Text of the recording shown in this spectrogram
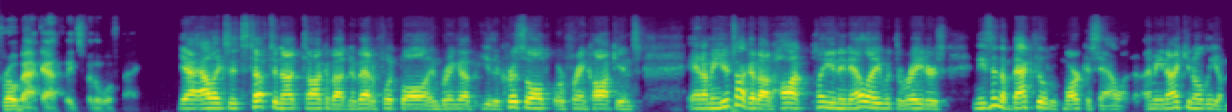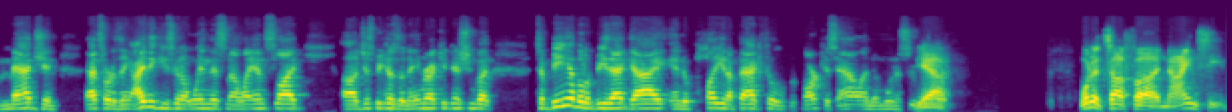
throwback athletes for the Wolfpack. Yeah, Alex, it's tough to not talk about Nevada football and bring up either Chris Ault or Frank Hawkins. And I mean, you're talking about Hawk playing in LA with the Raiders, and he's in the backfield with Marcus Allen. I mean, I can only imagine that sort of thing. I think he's going to win this in a landslide uh, just because of the name recognition. But to be able to be that guy and to play in a backfield with Marcus Allen and win a Super yeah. Bowl. What a tough uh, nine seed.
